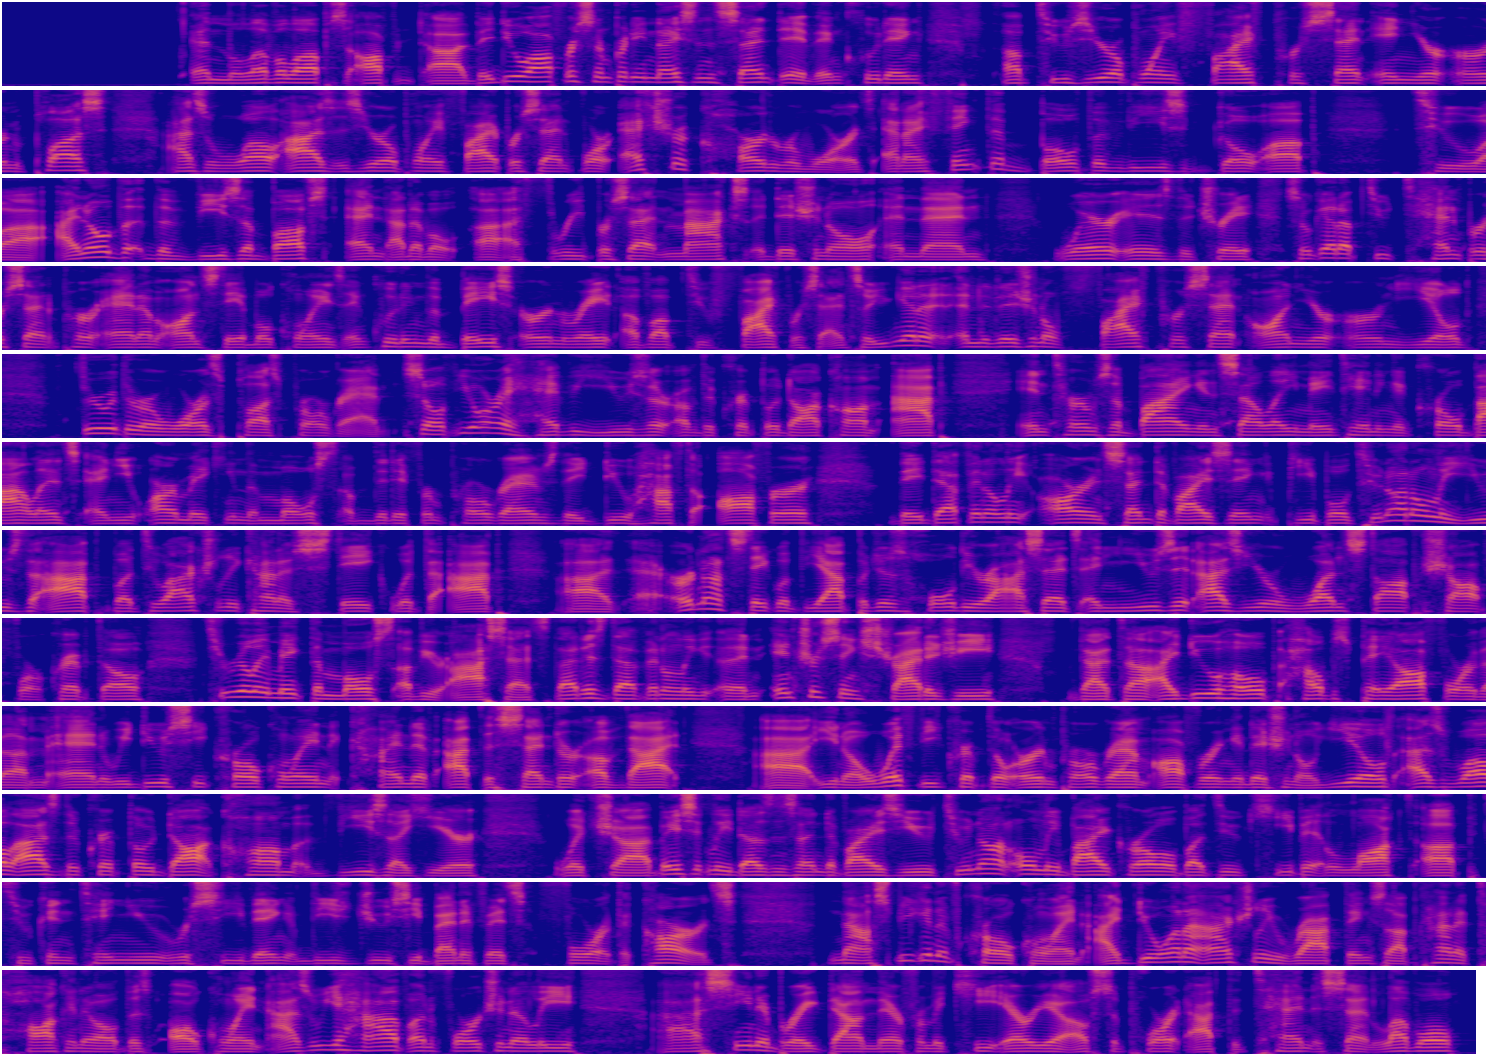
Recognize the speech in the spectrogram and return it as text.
and the level ups offer uh, they do offer some pretty nice incentive including up to 0.5% in your earn plus as well as 0.5% for extra card rewards. And i think that both of these go up to uh, I know that the Visa buffs end at about uh, 3% max additional. And then where is the trade? So get up to 10% per annum on stable coins including the base earn rate of up to 5% so you get an additional 5% on your earn yield through the Rewards Plus program. So if you are a heavy user of the Crypto.com app in terms of buying and selling, maintaining a CRO balance, and you are making the most of the different programs they do have to offer, they definitely are incentivizing people to not only use the app, but to actually kind of stake with the app, uh, or not stake with the app, but just hold your assets and use it as your one stop shop for crypto to really make the most of your assets. That is definitely an interesting strategy that uh, I do hope helps pay off for them. And we do see CROcoin kind of at the center of that. Uh, you know, with the crypto earn program offering additional yield, as well as the crypto.com visa here, which uh, basically does incentivize you to not only buy CRO, but to keep it locked up to continue receiving these juicy benefits for the cards. Now, speaking of CROcoin, I do want to actually wrap things up kind of talking about this altcoin as we have unfortunately uh, seen a breakdown there from a key area of support at the 10 cent level.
